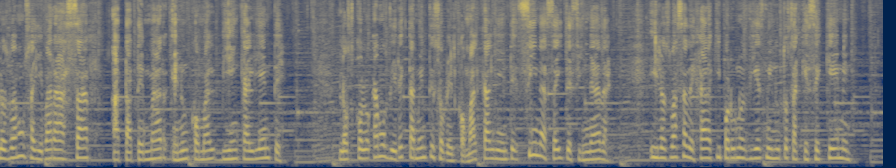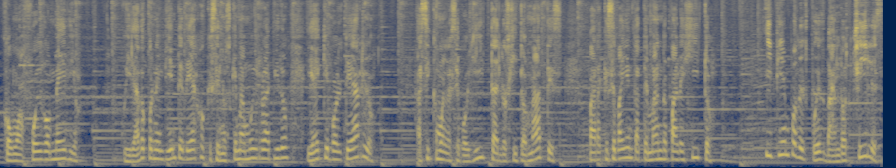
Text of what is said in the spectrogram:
los vamos a llevar a asar, a tatemar en un comal bien caliente. Los colocamos directamente sobre el comal caliente sin aceite, sin nada. Y los vas a dejar aquí por unos 10 minutos a que se quemen, como a fuego medio. Cuidado con el diente de ajo que se nos quema muy rápido y hay que voltearlo. Así como las cebollitas, los jitomates, para que se vayan tatemando parejito. Y tiempo después van los chiles,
